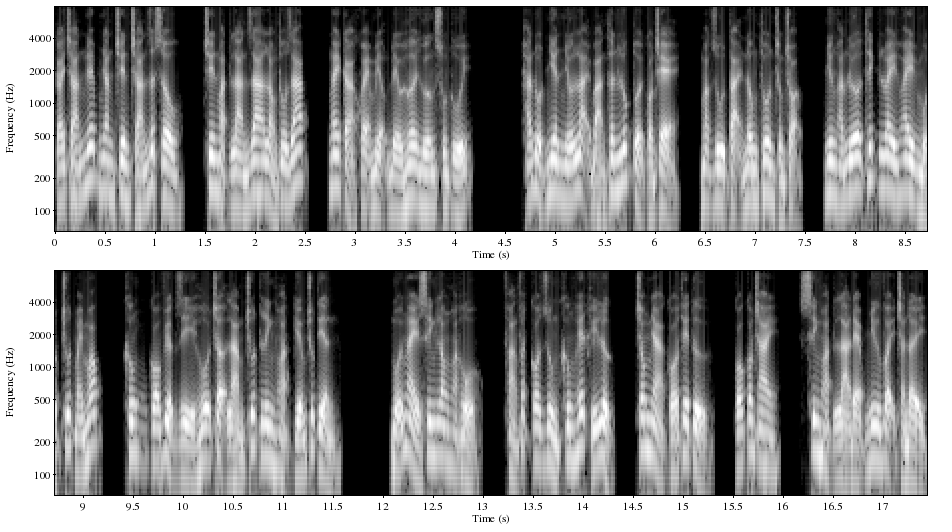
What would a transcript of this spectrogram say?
cái chán nếp nhăn trên trán rất sâu, trên mặt làn da lòng thô giáp ngay cả khỏe miệng đều hơi hướng xuống túi. Hắn đột nhiên nhớ lại bản thân lúc tuổi còn trẻ, mặc dù tại nông thôn trồng trọt, nhưng hắn nữa thích loay hoay một chút máy móc, không có việc gì hỗ trợ làm chút linh hoạt kiếm chút tiền. Mỗi ngày sinh long hoa hổ, phảng phất có dùng không hết khí lực, trong nhà có thế tử, có con trai, sinh hoạt là đẹp như vậy tràn đầy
